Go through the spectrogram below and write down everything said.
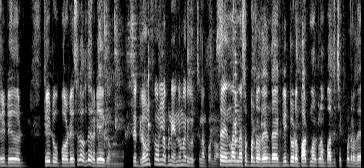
three day three two four டேஸில் வந்து ரெடி ஆகிக்குவாங்க சார் கிரவுண்ட் ஃப்ளோரில் அப்படின்னா என்ன மாதிரி ஒர்க்ஸ் எல்லாம் பண்ணுவாங்க? சார் இந்த மாதிரி மெஷர் பண்ணுறது இந்த கிளீட்டோட பார்ட் மார்க்லாம் பார்த்து செக் பண்ணுறது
